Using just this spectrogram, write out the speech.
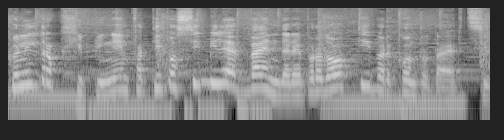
Con il dropshipping è infatti possibile vendere prodotti per conto terzi.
